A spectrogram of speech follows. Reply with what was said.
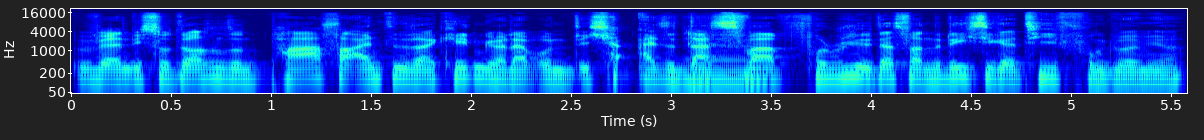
während ich so draußen so ein paar vereinzelte Raketen gehört habe. Und ich, also das ja, ja. war for real, das war ein richtiger Tiefpunkt bei mir.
